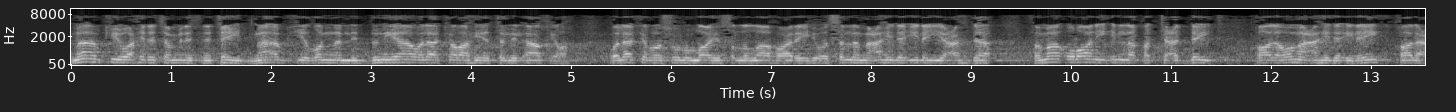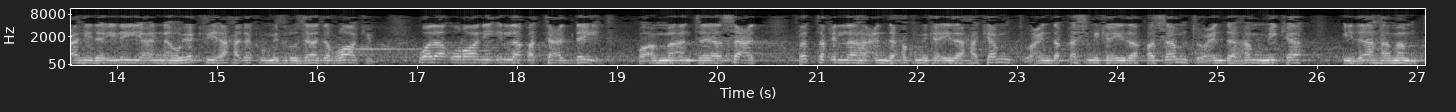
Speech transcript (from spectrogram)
ما أبكي واحدة من اثنتين ما أبكي ظنا للدنيا ولا كراهية للآخرة ولكن رسول الله صلى الله عليه وسلم عهد إلي عهدا فما أراني إلا قد تعديت. قال وما عهد إليك؟ قال عهد إلي أنه يكفي أحدكم مثل زاد الراكب ولا أراني إلا قد تعديت. وأما أنت يا سعد فاتق الله عند حكمك إذا حكمت وعند قسمك إذا قسمت وعند همك إذا هممت.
